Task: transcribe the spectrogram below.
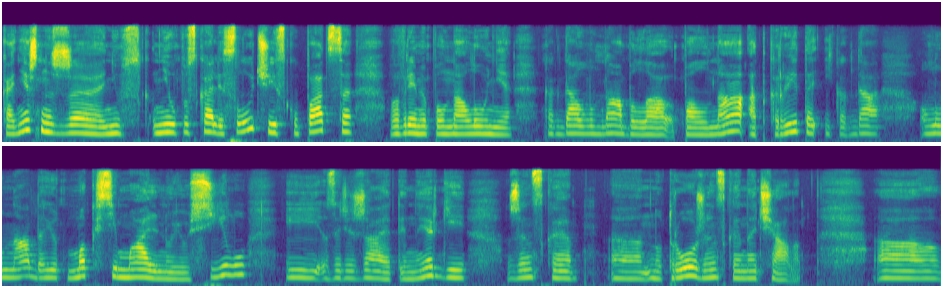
конечно же, не упускали случай искупаться во время полнолуния, когда луна была полна, открыта, и когда луна дает максимальную силу и заряжает энергией женское а, нутро, женское начало. А,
